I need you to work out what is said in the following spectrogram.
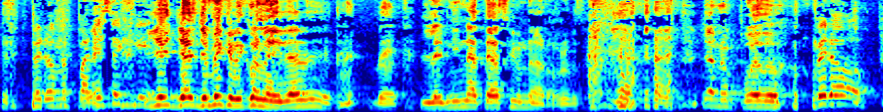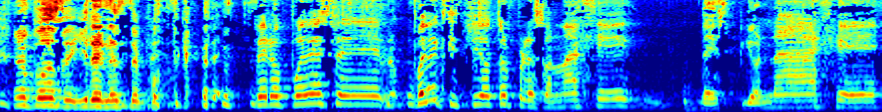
pero me parece que... Yo, me quedé con la idea de, de Lenina te hace una rusa. ya no puedo. Pero, Ya no puedo seguir en este podcast. pero puede ser, puede existir otro personaje de espionaje,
